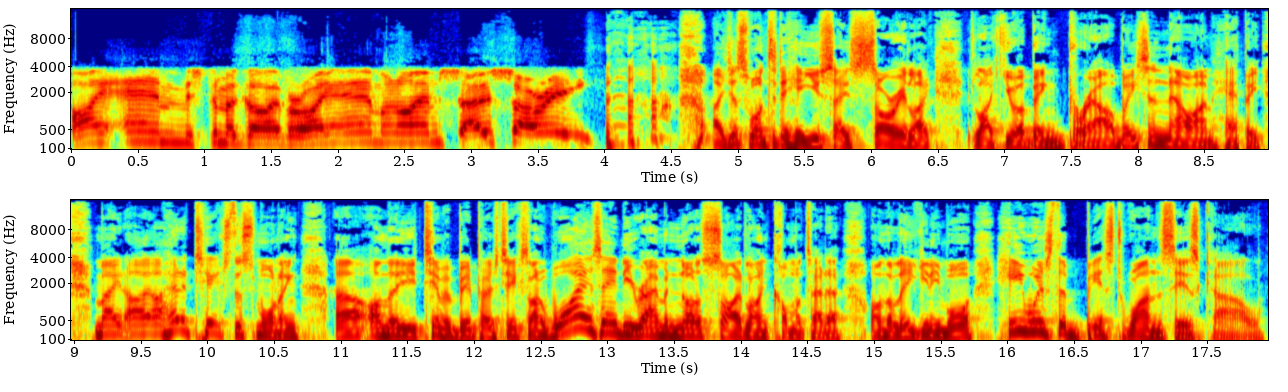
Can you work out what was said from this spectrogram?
I am Mr. MacGyver. I am, and I am so sorry. I just wanted to hear you say sorry, like like you are being browbeaten. Now I'm happy, mate. I, I had a text this morning uh, on the Timber Bedpost text line. Why is Andy Raymond not a sideline commentator on the league anymore? He was the best one, says Carl.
